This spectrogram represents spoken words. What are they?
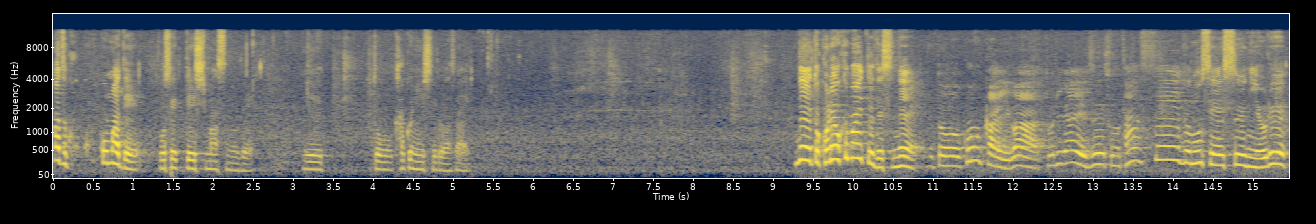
まずここまでご設定しますので、えー、と確認してください。で、えっとこれを踏まえてですね、えっと今回はとりあえずその単精度の整数による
